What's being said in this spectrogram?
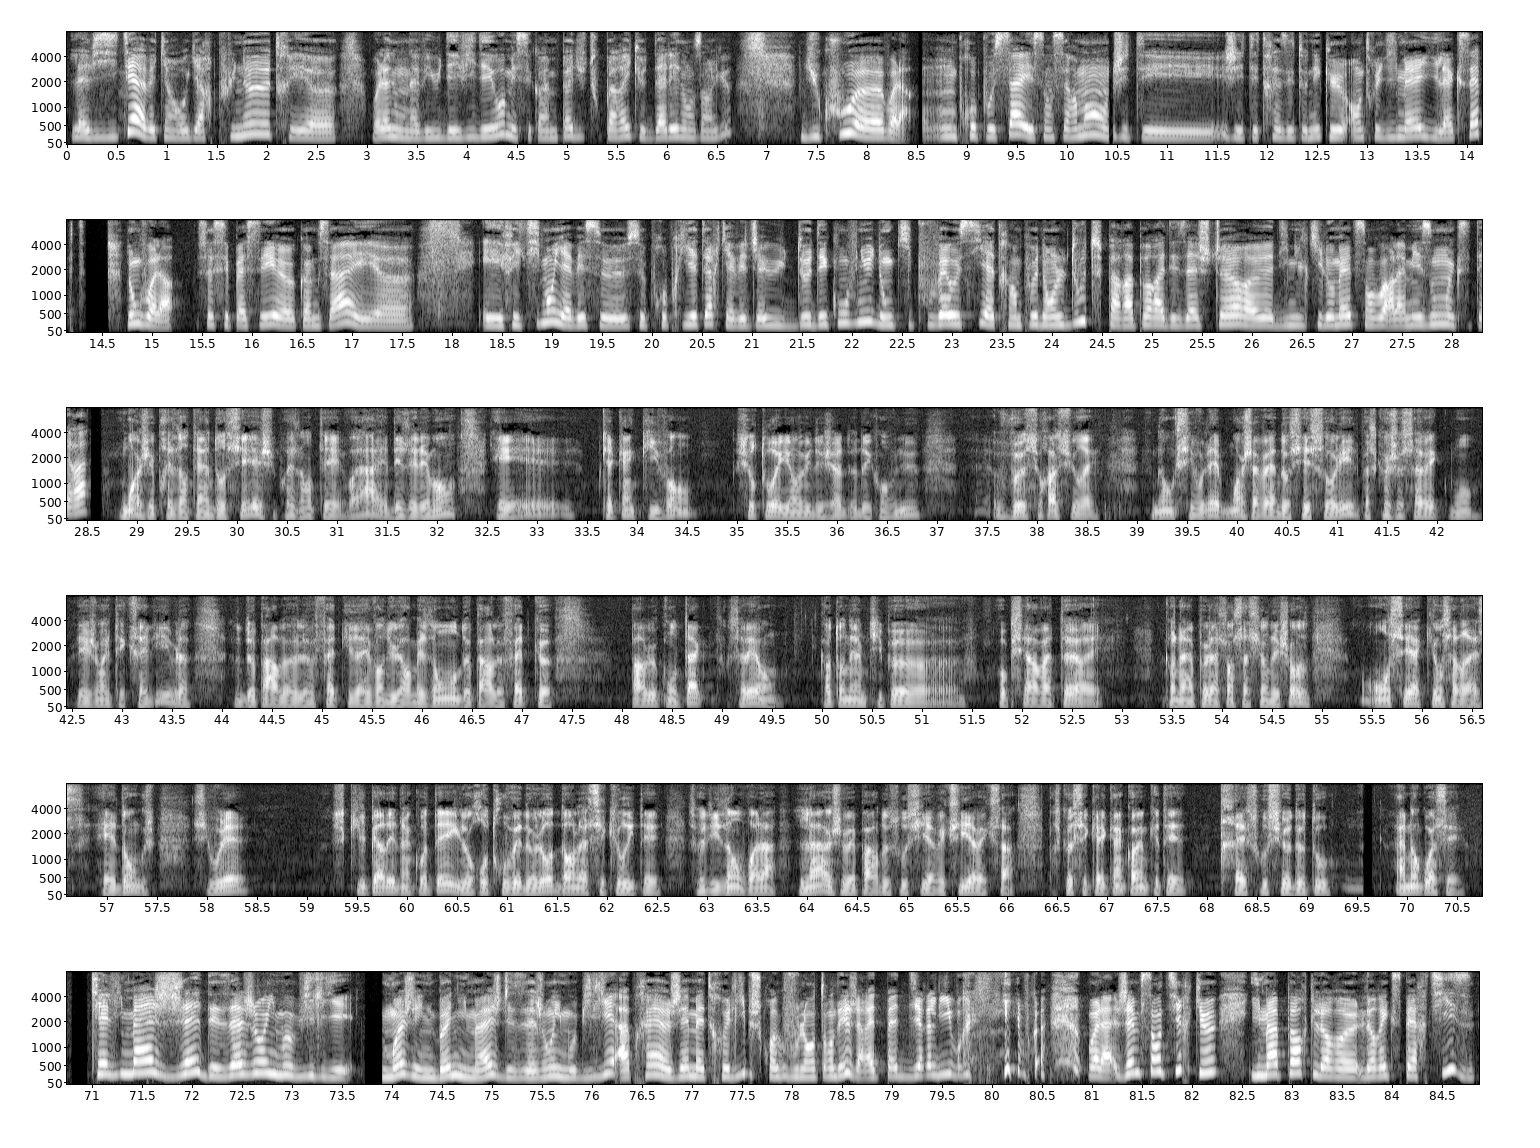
la visiter avec un regard plus neutre et euh, voilà, nous on avait eu des vidéos mais c'est quand même pas du tout pareil que d'aller dans un lieu. Du coup, euh, voilà, on propose ça et sincèrement, j'étais, j'étais très étonnée que entre guillemets il accepte. Donc voilà, ça s'est passé euh, comme ça et euh, et effectivement, il y avait ce, propriétaire qui avait déjà eu deux déconvenus, donc qui pouvait aussi être un peu dans le doute par rapport à des acheteurs euh, 10 000 kilomètres sans voir la maison, etc. Moi, j'ai présenté un dossier, j'ai présenté voilà des éléments, et quelqu'un qui vend, surtout ayant eu déjà deux déconvenus, veut se rassurer. Donc, si vous voulez, moi j'avais un dossier solide parce que je savais que bon, les gens étaient crédibles, de par le, fait qu'ils avaient vendu leur maison, de par le fait que, par le contact, vous savez, quand on est un petit peu euh, observateur et qu'on a un peu la sensation des choses, on sait à qui on s'adresse. Et donc, si vous voulez, ce qu'il perdait d'un côté, il le retrouvait de l'autre dans la sécurité, se disant voilà, là je vais pas avoir de soucis avec ci, avec ça, parce que c'est quelqu'un quand même qui était très soucieux de tout, un angoissé. Quelle image j'ai des agents immobiliers? Moi, j'ai une bonne image des agents immobiliers. Après, euh, j'aime être libre. Je crois que vous l'entendez. J'arrête pas de dire libre, libre. Voilà. J'aime sentir que ils m'apportent leur, euh, leur expertise.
